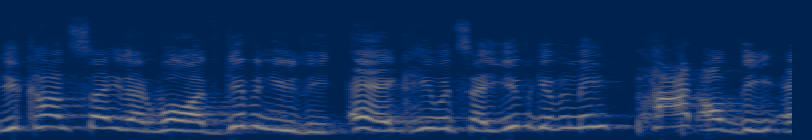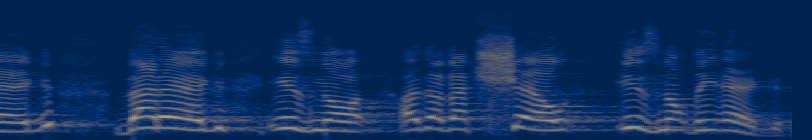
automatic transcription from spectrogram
You can't say that, well, I've given you the egg. He would say, You've given me part of the egg. That egg is not, uh, that shell is not the egg.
